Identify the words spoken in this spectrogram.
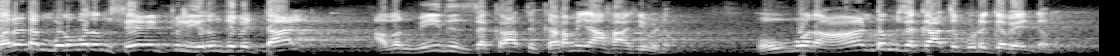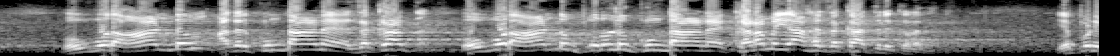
வருடம் முழுவதும் சேமிப்பில் இருந்து விட்டால் அவன் மீது ஜக்காத்து கடமையாக ஆகிவிடும். ஒவ்வொரு ஆண்டும் ஜக்காத்து கொடுக்க வேண்டும். ஒவ்வொரு ஆண்டும் அதற்குண்டான ஜக்காத் ஒவ்வொரு ஆண்டும் பொருளுக்குண்டான கடமையாக ஜக்காத் இருக்கிறது. எப்படி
